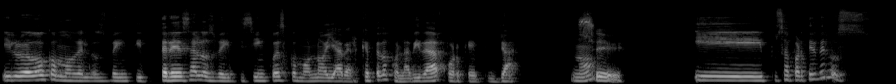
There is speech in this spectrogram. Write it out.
Y luego como de los 23 a los 25 es como, no, ya a ver, ¿qué pedo con la vida? Porque pues ya, ¿no? Sí. Y pues a partir de los,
